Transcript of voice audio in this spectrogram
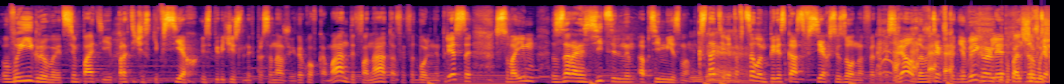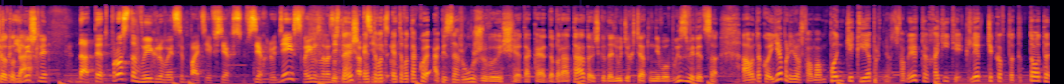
выигрывает симпатии практически всех из перечисленных персонажей, игроков команды, фанатов и футбольной прессы своим заразительным оптимизмом. Кстати, это в целом пересказ всех сезонов этого сериала, даже тех, кто не выиграли, По большому даже тех, счету, кто не да. вышли. Да, Тед просто выигрывает симпатии всех, всех людей своим Ну, заразительным знаешь, это вот, оптимизмом. это вот такое обезоруживающая такая доброта, то есть, когда люди хотят на него вызвериться, а он такой, я принес вам пончики, я принес вам это, хотите эклерчиков, то-то, то-то,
